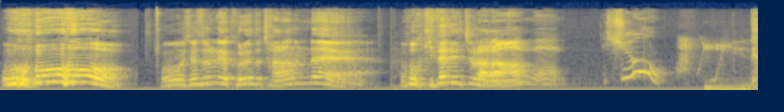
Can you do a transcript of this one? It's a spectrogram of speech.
오, 오, 재솔리 그래도 잘하는데. 오, 기다릴 줄 알아. 슈.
